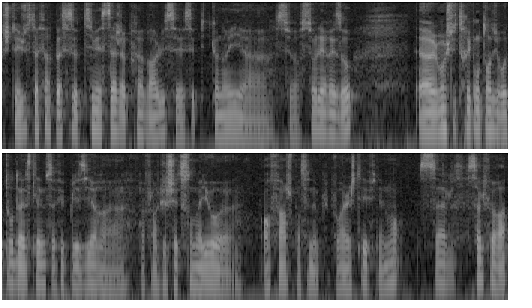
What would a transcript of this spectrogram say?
je tenais juste à faire passer ce petit message après avoir lu ces, petites conneries sur, sur les réseaux. moi, je suis très content du retour de Aslem, ça fait plaisir. Va falloir que j'achète son maillot. enfin, je pensais ne plus pouvoir l'acheter et finalement, ça, ça le fera.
